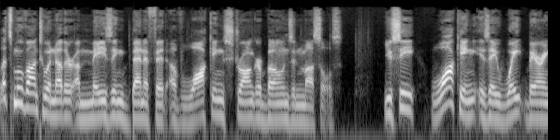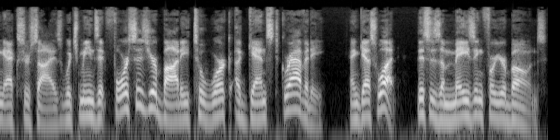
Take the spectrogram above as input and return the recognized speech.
Let's move on to another amazing benefit of walking stronger bones and muscles. You see, walking is a weight-bearing exercise, which means it forces your body to work against gravity. And guess what? This is amazing for your bones.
